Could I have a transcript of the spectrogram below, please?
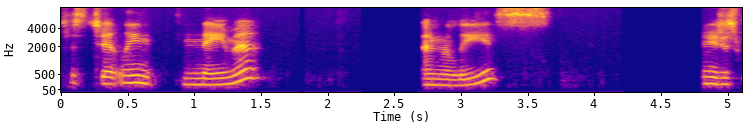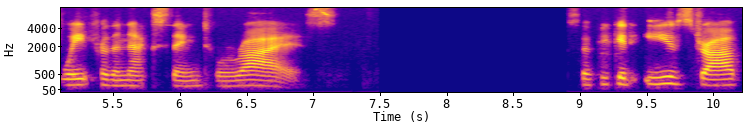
just gently name it and release and you just wait for the next thing to arise. So if you could eavesdrop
